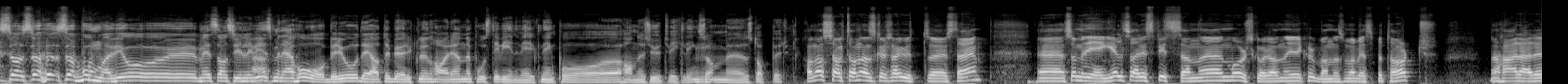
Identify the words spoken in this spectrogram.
så, så så bomma vi jo eh, mest sannsynligvis. Men jeg håper jo det at Bjørklund har en positiv innvirkning på hans utvikling som eh, stopper. Han har sagt han ønsker seg ut, Øystein. Som regel så er det spissene, målskårerne i klubbene som er best betalt. Men her er det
